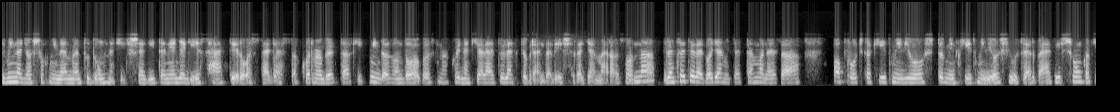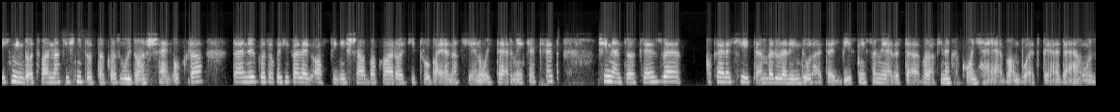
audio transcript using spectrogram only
hogy mi nagyon sok mindenben tudunk nekik segíteni. Egy egész háttérország lesz akkor mögötte, akik mind azon dolgoznak, hogy neki a lehető legtöbb rendelésre legyen már azonnal. Illetve tényleg, ahogy említettem, van ez a aprócska kétmilliós, több mint kétmilliós userbázisunk, akik mind ott vannak és nyitottak az újdonságokra. Talán ők azok, akik a legaffinisabbak arra, hogy kipróbáljanak ilyen új termékeket. És innentől kezdve akár egy héten belül elindulhat egy biznisz, ami előtte valakinek a konyhájában volt például.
